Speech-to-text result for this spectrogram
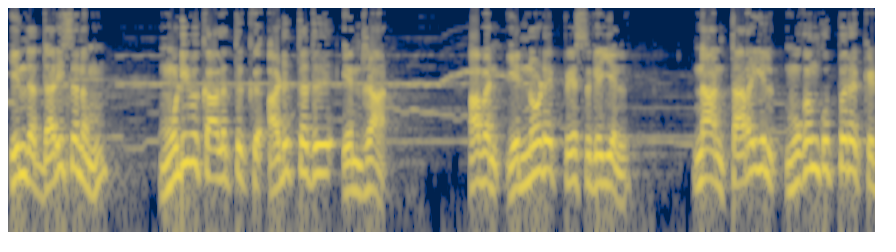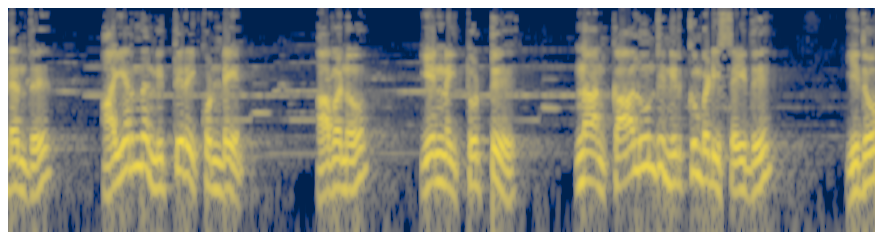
இந்த தரிசனம் முடிவு காலத்துக்கு அடுத்தது என்றான். அவன் என்னோட பேசுகையில் நான் தரையில் முகங்குப்புற கிடந்து அயர்ந்த நித்திரை கொண்டேன். அவனோ என்னை தொட்டு நான் காலூன்றி நிற்கும்படி செய்து இதோ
